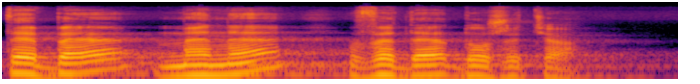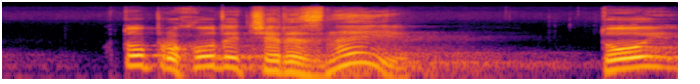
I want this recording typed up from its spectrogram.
тебе, мене веде до життя. Хто проходить через неї, той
